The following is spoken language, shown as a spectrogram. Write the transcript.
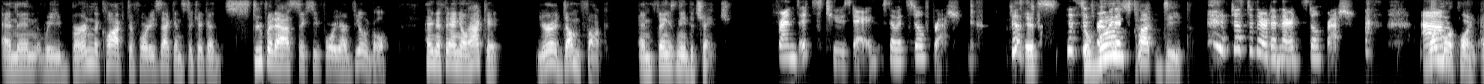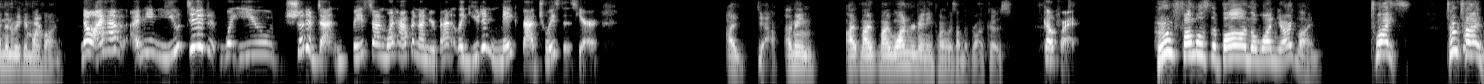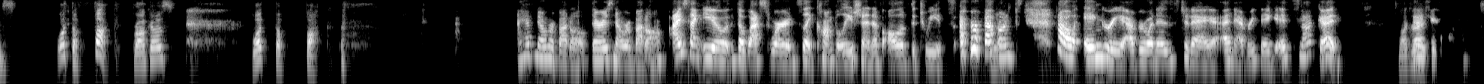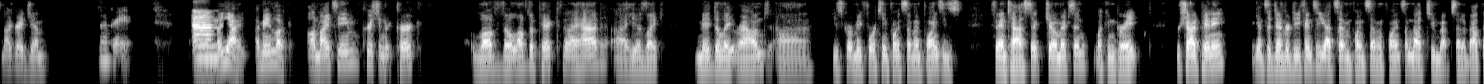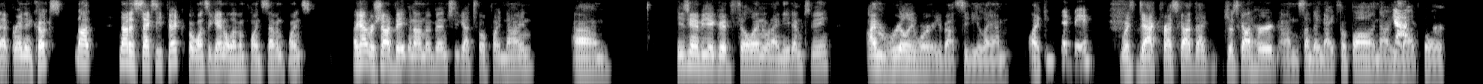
and then we burned the clock to 40 seconds to kick a stupid ass 64 yard field goal. Hey, Nathaniel Hackett, you're a dumb fuck and things need to change. Friends, it's Tuesday, so it's still fresh. just it's just the wounds cut deep. Just to throw it in there, it's still fresh. One um, more point, and then we can move yeah. on. No, I have. I mean, you did what you should have done based on what happened on your bench. Like, you didn't make bad choices here. I yeah. I mean, I my my one remaining point was on the Broncos. Go for it. Who fumbles the ball on the one yard line? Twice, two times. What the fuck, Broncos? What the fuck? I have no rebuttal. There is no rebuttal. I sent you the Westword's like compilation of all of the tweets around yeah. how angry everyone is today and everything. It's not good. It's not great. It's not great, Jim. Not great. Um, um, but yeah, I mean, look on my team, Christian Kirk, love the love the pick that I had. Uh, he was like mid to late round. Uh, he scored me 14.7 points. He's fantastic. Joe Mixon looking great. Rashaad Penny against the Denver defense. He got 7.7 points. I'm not too upset about that. Brandin Cooks, not not a sexy pick, but once again, 11.7 points. I got Rashod Bateman on my bench. He got 12.9. Um, he's going to be a good fill in when I need him to be. I'm really worried about CeeDee Lamb. Like, he should be with Dak Prescott that just got hurt on Sunday Night Football, and now he's yeah. out for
